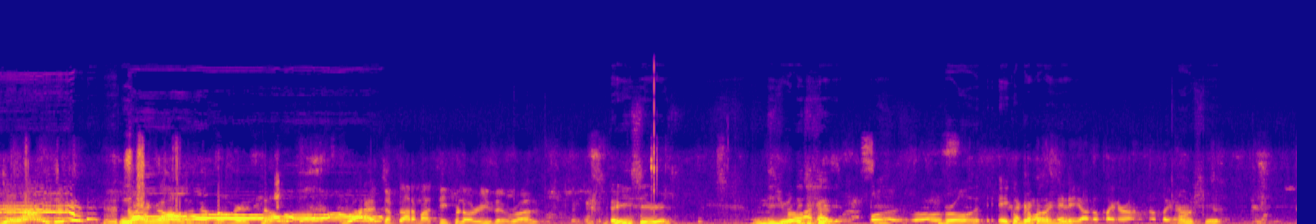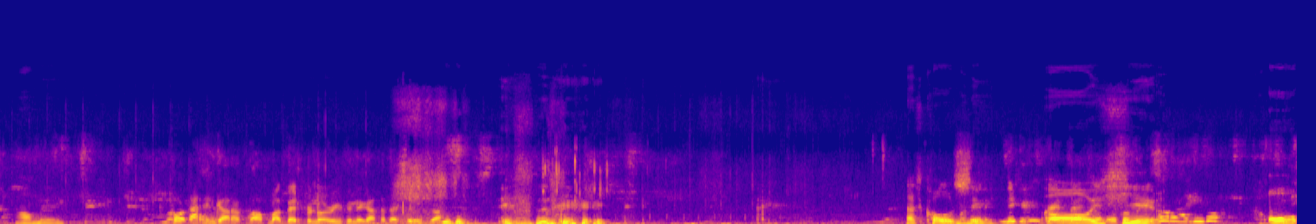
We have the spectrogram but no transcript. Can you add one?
no! No! No! Bro, I jumped out of my seat for no reason, bro. Are you serious? Did you Bro, really I got do fun, bro. Bro, ankle breaker right it, here. y'all. No playing around. No playing Oh around. shit. Oh man. Fuck, I didn't got up off my bed for no reason. They got that shit was dropping. That's cold, oh, my shit. nigga. Nigga, Oh, grab that ankle shit. Hold on, here you. Oh!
